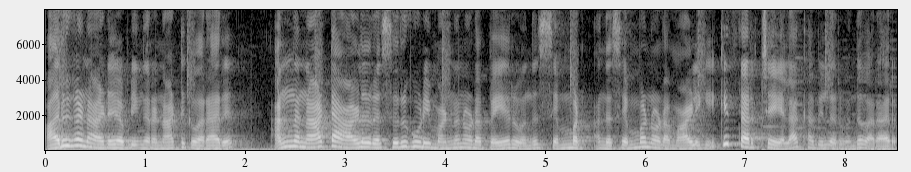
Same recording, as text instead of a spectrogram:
அருகநாடு அப்படிங்கிற நாட்டுக்கு வராரு. அந்த நாட்டை ஆளுற சிறுகுடி மன்னனோட பெயர் வந்து செம்பன். அந்த செம்பனோட மாளிகைக்கு தற்செயலாக கபிலர் வந்து வராரு.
